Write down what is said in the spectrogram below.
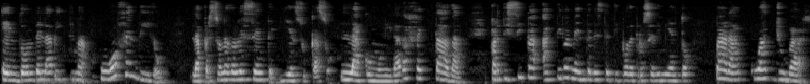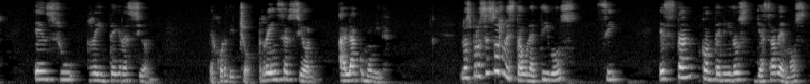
en donde la víctima u ofendido, la persona adolescente y en su caso la comunidad afectada, participa activamente en este tipo de procedimiento para coadyuvar en su reintegración, mejor dicho, reinserción a la comunidad. Los procesos restaurativos, sí, están contenidos, ya sabemos,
